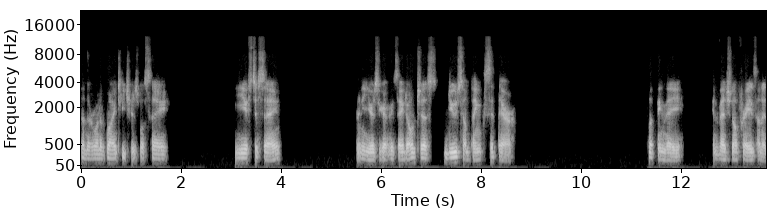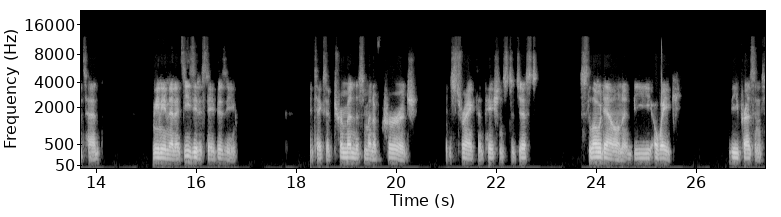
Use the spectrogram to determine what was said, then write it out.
Another one of my teachers will say, he used to say many years ago, he'd say, don't just do something, sit there. Flipping the conventional phrase on its head, meaning that it's easy to stay busy. It takes a tremendous amount of courage and strength and patience to just slow down and be awake, be present,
